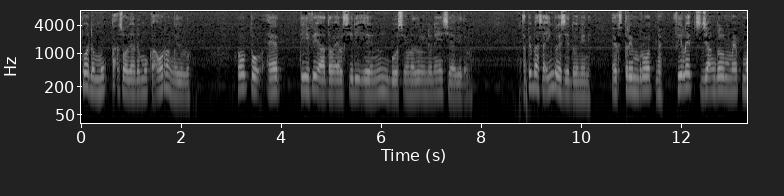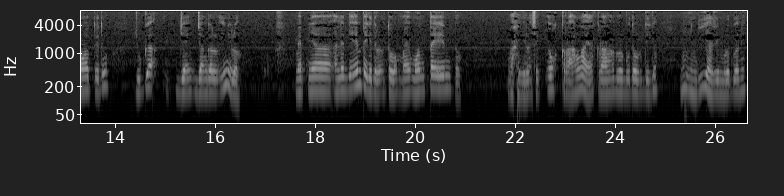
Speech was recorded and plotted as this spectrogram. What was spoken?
Tuh ada muka soalnya ada muka orang gitu loh. How to add TV atau LCD in bus simulator Indonesia gitu loh. Tapi bahasa Inggris itu ini nih. Extreme Road, nah Village Jungle Map Mode itu juga jungle ini loh. mapnya Alien GMP gitu loh tuh Mountain tuh wah gila sih oh Kerala ya Kerala 2023 ini India sih menurut gua nih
